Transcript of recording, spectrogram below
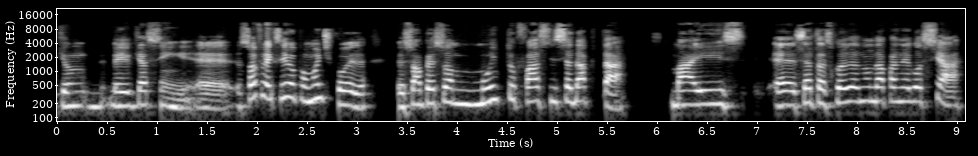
que eu meio que assim, é, eu sou flexível para um monte de coisa. Eu sou uma pessoa muito fácil de se adaptar. Mas é, certas coisas não dá para negociar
